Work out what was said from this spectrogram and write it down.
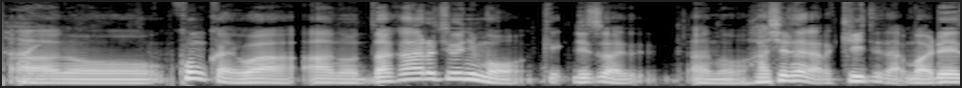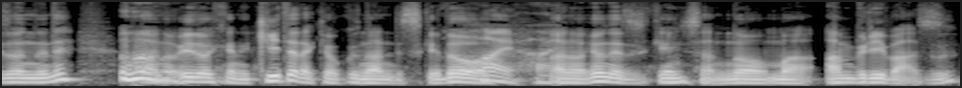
はい。あの今回はあのダカール中にもけ実はあの走りながら聴いてた、まあ、リエゾンでね、うん。あの移動期間で聴いてた曲なんですけど、はいはい。あの米津玄師さんの、まあ「アンビリーバーズ」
